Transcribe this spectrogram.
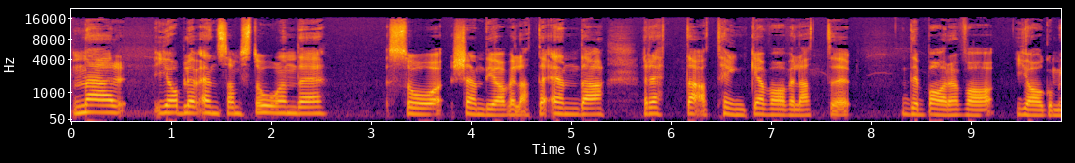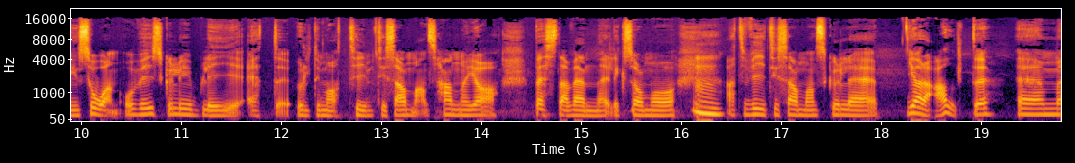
när jag blev ensamstående så kände jag väl att det enda rätta att tänka var väl att eh, det bara var jag och min son. Och vi skulle ju bli ett eh, ultimat team tillsammans. Han och jag, bästa vänner liksom. Och att vi tillsammans skulle göra allt. Ehm,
